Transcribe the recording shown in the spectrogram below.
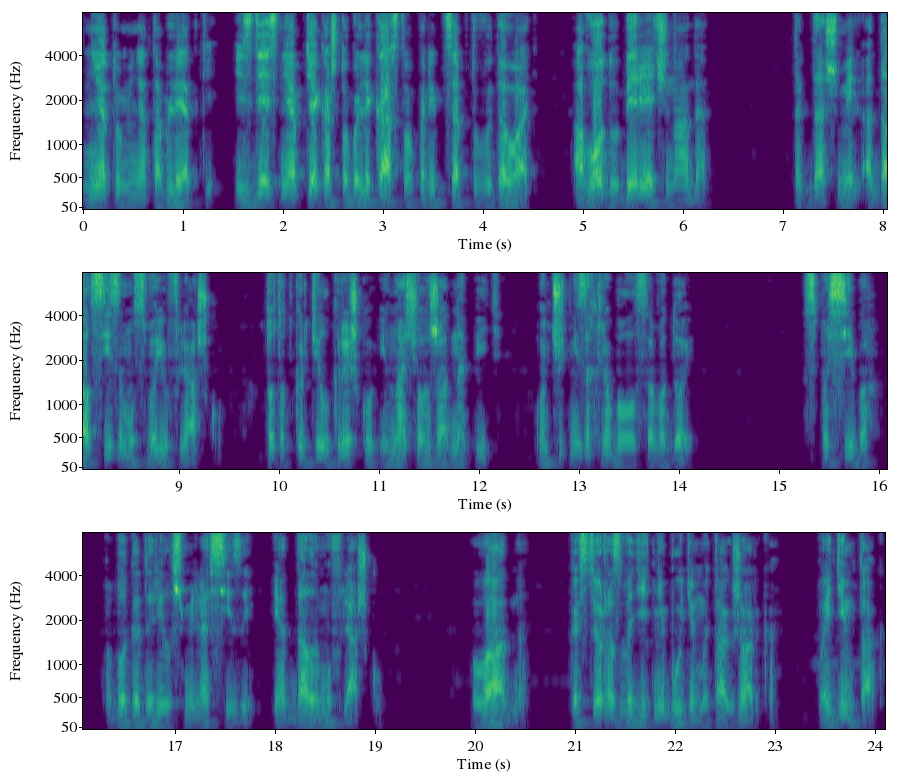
нет у меня таблетки. И здесь не аптека чтобы лекарства по рецепту выдавать а воду беречь надо. Тогда шмель отдал сизому свою фляжку. Тот открутил крышку и начал жадно пить. Он чуть не захлебывался водой. Спасибо поблагодарил шмеля сизый и отдал ему фляжку. Ладно костер разводить не будем и так жарко. Пойдем так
